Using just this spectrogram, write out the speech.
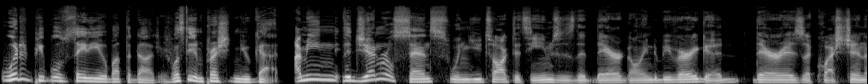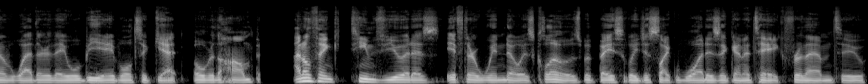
What did people say to you about the Dodgers? What's the impression you got? I mean, the general sense when you talk to teams is that they're going to be very good. There is a question of whether they will be able to get over the hump. I don't think teams view it as if their window is closed, but basically just like what is it going to take for them to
